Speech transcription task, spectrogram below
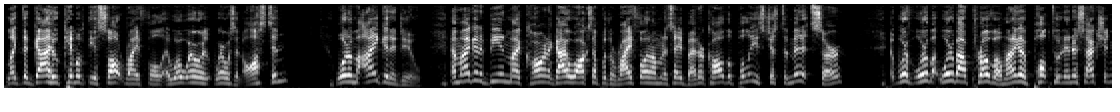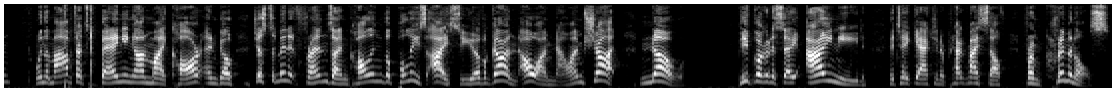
Like the guy who came up with the assault rifle. Where, where, where was it? Austin? What am I going to do? Am I going to be in my car and a guy walks up with a rifle and I'm going to say, better call the police? Just a minute, sir. What, what, about what about Provo? Am I going to pull up to an intersection when the mob starts banging on my car and go, "Just a minute, friends, I'm calling the police. I see you have a gun. Oh, I'm now I'm shot." No, People are going to say, I need to take action to protect myself from criminals.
